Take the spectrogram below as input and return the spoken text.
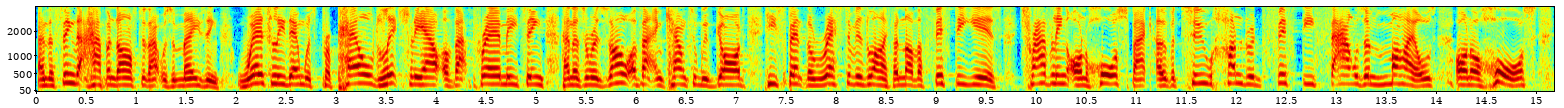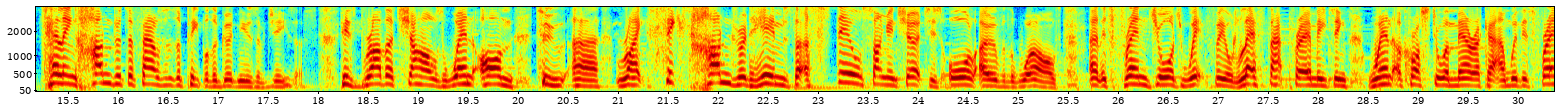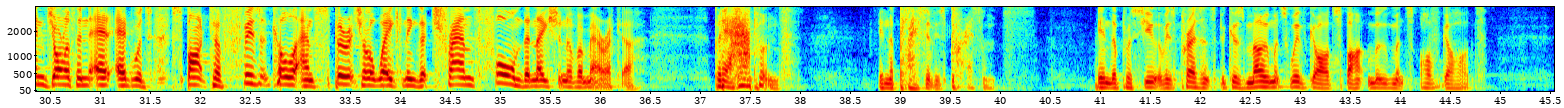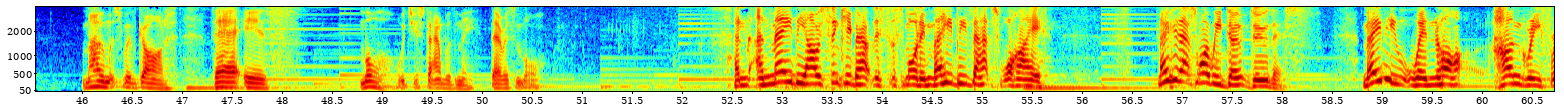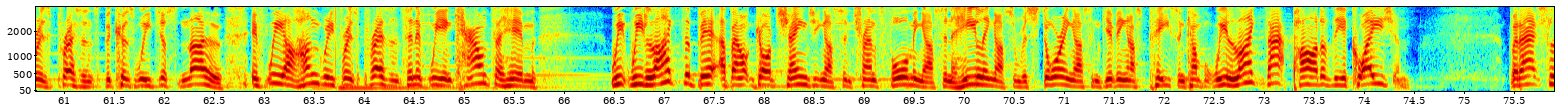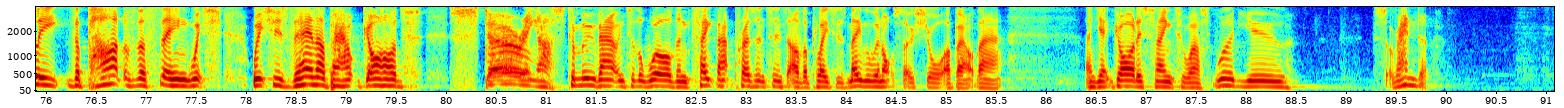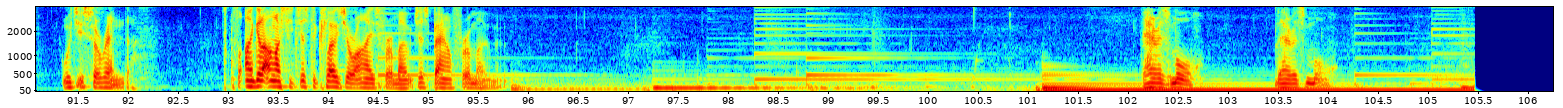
And the thing that happened after that was amazing. Wesley then was propelled literally out of that prayer meeting. And as a result of that encounter with God, he spent the rest of his life, another 50 years, traveling on horseback over 250,000 miles on a horse, telling hundreds of thousands of people the good news of Jesus. His brother Charles went on to uh, write 600 hymns that are still sung in churches all over the world. And his friend George Whitefield left that prayer meeting, went across to America, and and with his friend Jonathan Ed- Edwards, sparked a physical and spiritual awakening that transformed the nation of America. But it happened in the place of his presence, in the pursuit of his presence, because moments with God spark movements of God. Moments with God. There is more. Would you stand with me? There is more. And, and maybe I was thinking about this this morning. Maybe that's why. Maybe that's why we don't do this. Maybe we're not hungry for his presence because we just know if we are hungry for his presence and if we encounter him, we, we like the bit about God changing us and transforming us and healing us and restoring us and giving us peace and comfort. We like that part of the equation. But actually, the part of the thing which, which is then about God stirring us to move out into the world and take that presence into other places, maybe we're not so sure about that. And yet, God is saying to us, Would you surrender? Would you surrender? So I'm going to ask you just to close your eyes for a moment, just bow for a moment. There is more. There is more.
